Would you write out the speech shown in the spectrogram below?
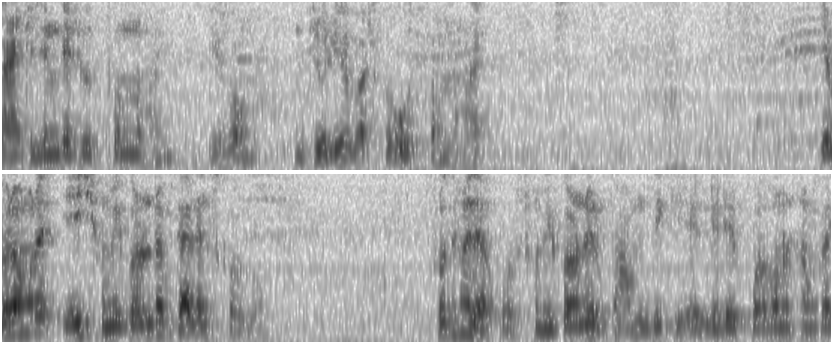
নাইট্রোজেন গ্যাস উৎপন্ন হয় এবং জলীয় বাষ্প উৎপন্ন হয়। এবার আমরা এই সমীকরণটা ব্যালেন্স করব। প্রথমে দেখো, সমীকরণের বাম দিকে লেডের পরমাণু সংখ্যা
